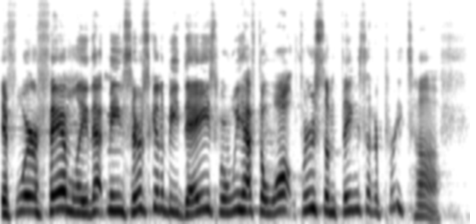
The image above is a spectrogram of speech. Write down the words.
If we're a family, that means there's going to be days where we have to walk through some things that are pretty tough.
